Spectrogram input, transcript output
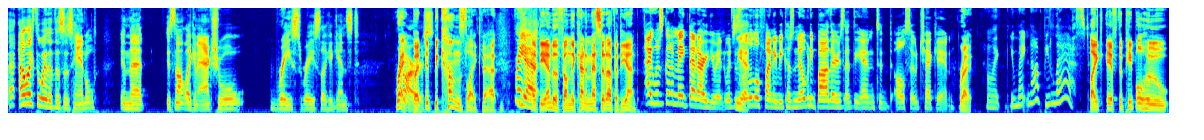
I, I like the way that this is handled in that it's not like an actual race race like against Right, cars. but it becomes like that. Right. At the end of the film, they kind of mess it up at the end. I was gonna make that argument, which is Yeah. a little funny because nobody bothers at the end to also check in. Right. I'm like, you might not be last. Like if the people who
